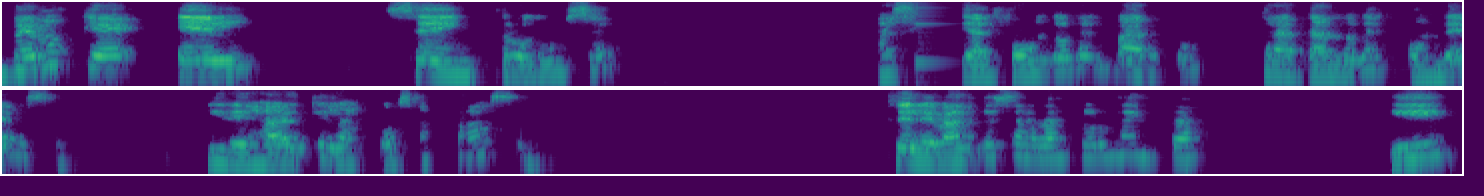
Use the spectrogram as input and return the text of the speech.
vemos que él se introduce hacia el fondo del barco tratando de esconderse y dejar que las cosas pasen. Se levanta esa gran tormenta y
